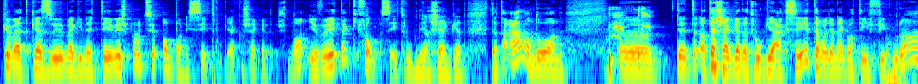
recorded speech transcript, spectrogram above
Következő megint egy tévés produkció, abban is szétrugják a segged. És na, jövő héten ki fogja szétrugni a segged? Tehát ha állandóan ö, a te seggedet rúgják szét, te vagy a negatív figura,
